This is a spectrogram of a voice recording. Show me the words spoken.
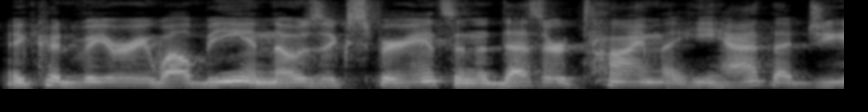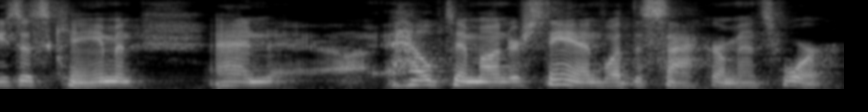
It could very well be in those experience in the desert time that he had that Jesus came and, and uh, helped him understand what the sacraments were.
